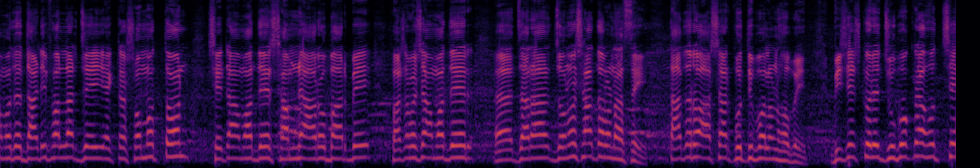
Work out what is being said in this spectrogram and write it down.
আমাদের দাড়ি ফাল্লার যেই একটা সমর্থন, সেটা আমাদের সামনে আরও বাড়বে। পাশাপাশি আমাদের যারা জনসাধারণ আছে, তাদেরও আশার প্রতিফলন হবে। বিশেষ করে যুবকরা হচ্ছে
